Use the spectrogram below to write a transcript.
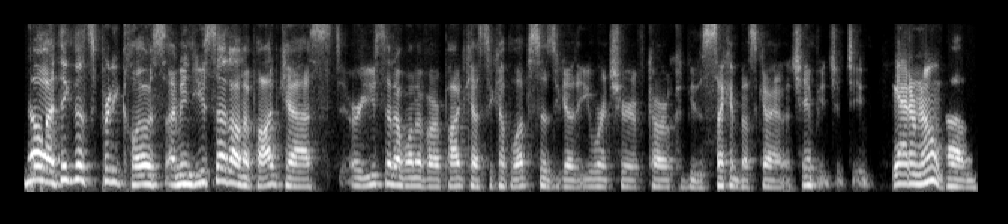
No, I think that's pretty close. I mean, you said on a podcast, or you said on one of our podcasts a couple episodes ago that you weren't sure if Karl could be the second best guy on a championship team. Yeah, I don't know. Um,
